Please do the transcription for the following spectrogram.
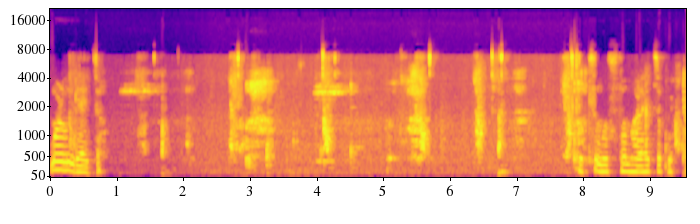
मळून घ्यायचं. मस्त मळायचं पीठ.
